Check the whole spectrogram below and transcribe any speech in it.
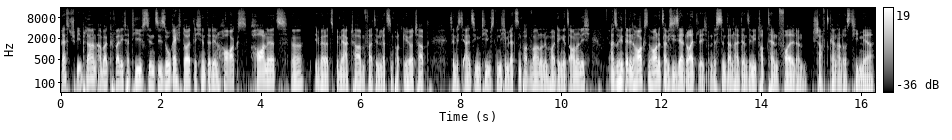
Restspielplan, aber qualitativ sind sie so recht deutlich hinter den Hawks, Hornets, ja, ihr werdet es bemerkt haben, falls ihr den letzten Pod gehört habt, sind es die einzigen Teams, die nicht im letzten Pod waren und im heutigen jetzt auch noch nicht. Also hinter den Hawks und Hornets habe ich sie sehr deutlich und das sind dann halt, dann sind die Top 10 voll, dann schafft es kein anderes Team mehr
